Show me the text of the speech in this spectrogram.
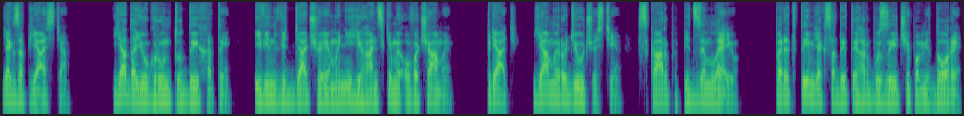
як зап'ястя. Я даю ґрунту дихати, і він віддячує мені гігантськими овочами. П'ять ями родючості, скарб під землею. Перед тим як садити гарбузи чи помідори,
